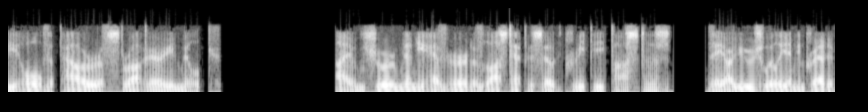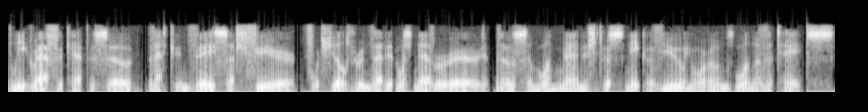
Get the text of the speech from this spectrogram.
behold the power of strawberry milk. I am sure many have heard of lost episode creepypastas. They are usually an incredibly graphic episode that conveys such fear for children that it was never aired, though someone managed to sneak a viewing or owns one of the tapes.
